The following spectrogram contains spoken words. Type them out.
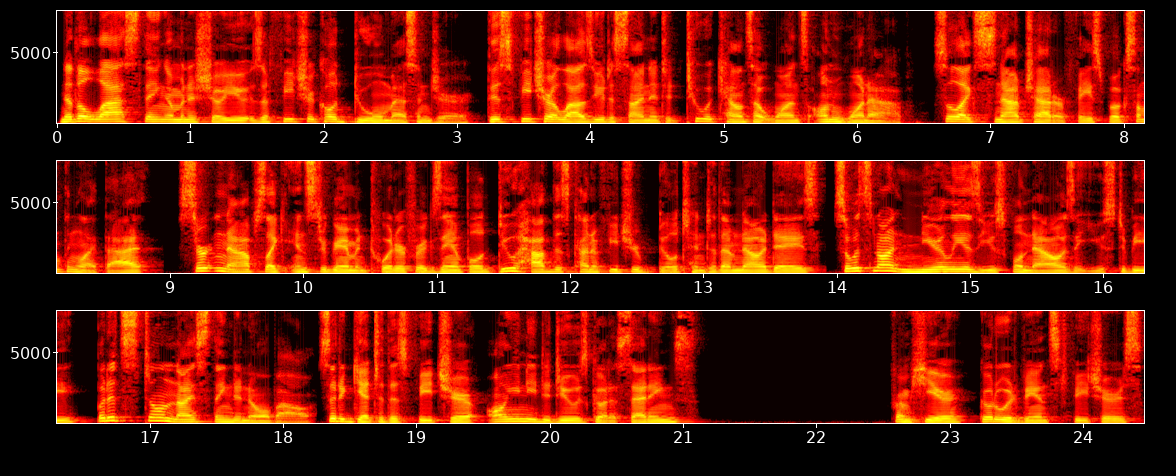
Now the last thing I'm going to show you is a feature called Dual Messenger. This feature allows you to sign into two accounts at once on one app. So like Snapchat or Facebook, something like that. Certain apps like Instagram and Twitter, for example, do have this kind of feature built into them nowadays, so it's not nearly as useful now as it used to be, but it's still a nice thing to know about. So to get to this feature, all you need to do is go to Settings. From here, go to Advanced Features.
